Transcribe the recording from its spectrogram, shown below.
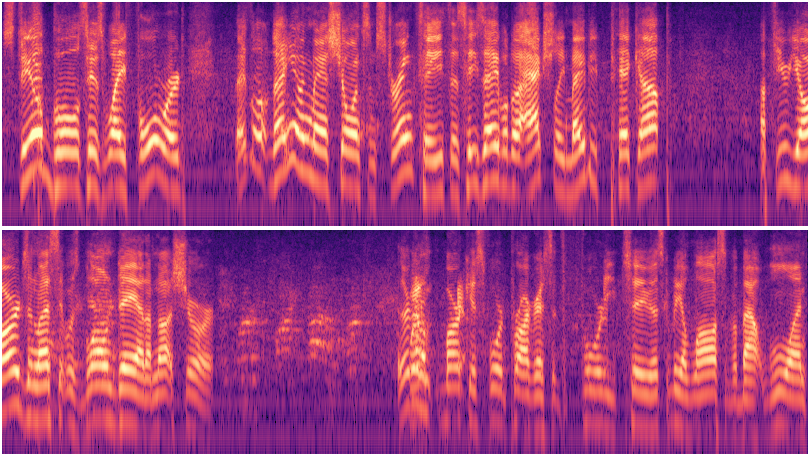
Still bulls his way forward. That, young man's showing some strength, Heath, as he's able to actually maybe pick up a few yards unless it was blown dead. I'm not sure. They're going to mark his forward progress at the 42. That's going to be a loss of about one.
